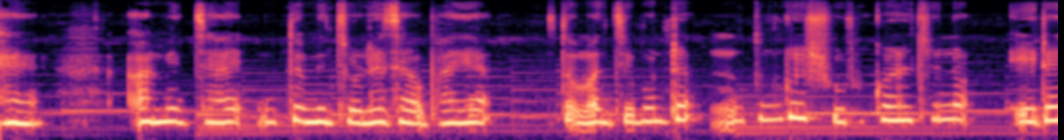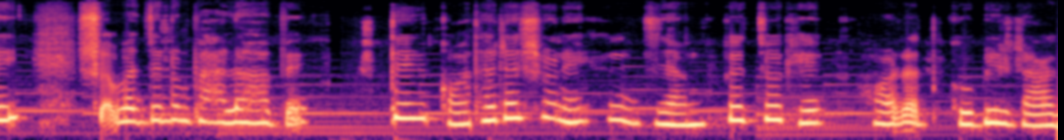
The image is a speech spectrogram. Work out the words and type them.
হ্যাঁ আমি চাই তুমি চলে যাও ভাইয়া। তোমার জীবনটা নতুন করে শুরু করার জন্য এটাই সবার জন্য ভালো হবে। তের কথাটা শুনে জাঙ্কুকের চোখে হঠাৎ গভীর রাগ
